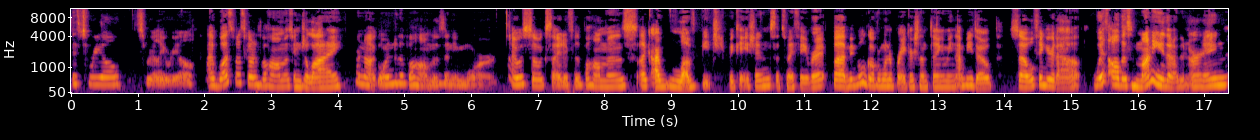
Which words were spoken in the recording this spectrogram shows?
it's real. It's really real. I was supposed to go to the Bahamas in July. We're not going to the Bahamas anymore. I was so excited for the Bahamas. Like, I love beach vacations. That's my favorite. But maybe we'll go over winter break or something. I mean, that'd be dope. So we'll figure it out. With all this money that I've been earning,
